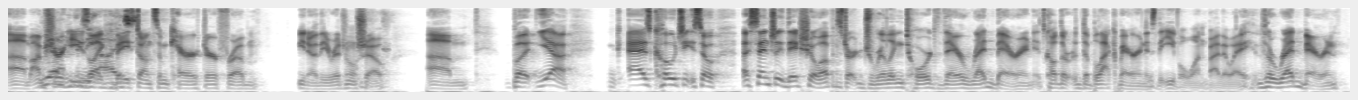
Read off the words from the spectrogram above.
Um, I'm Yeah, sure he's like eyes. based on some character from you know the original show. Um, but yeah, as Koji, so essentially they show up and start drilling towards their Red Baron. It's called the the Black Baron is the evil one, by the way. The Red Baron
